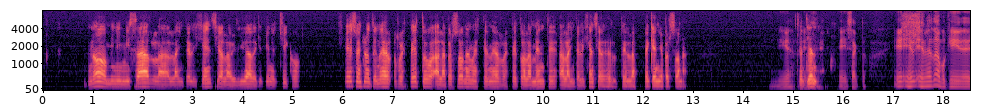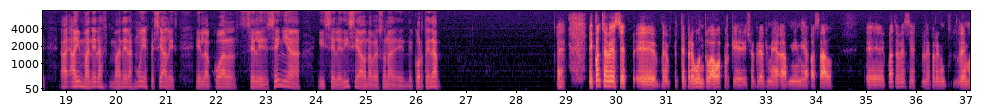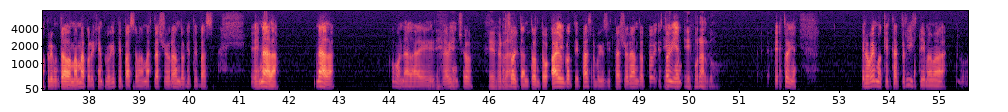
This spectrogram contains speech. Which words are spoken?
no minimizar la, inteligencia, la habilidad de que tiene el chico. Eso es no tener respeto a la persona, no es tener respeto a la mente, a la inteligencia de, la pequeña persona. ¿Se entiende? exacto. Es, verdad, porque eh, hay maneras, maneras muy especiales en la cual se le enseña y se le dice a una persona de corta edad ¿Y cuántas veces, eh, te pregunto a vos, porque yo creo que a mí me ha pasado, eh, ¿cuántas veces le, hemos preguntado a mamá, por ejemplo, ¿qué te pasa, mamá? ¿Estás llorando? ¿Qué te pasa? Es nada, nada. ¿Cómo nada? Eh, está bien, yo es verdad. no soy tan tonto. Algo te pasa, porque si estás llorando, estoy bien. es por algo. Estoy bien. Pero vemos que está triste, mamá,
